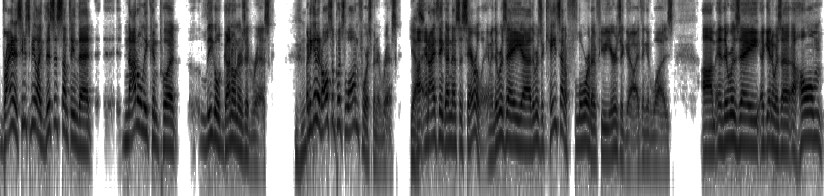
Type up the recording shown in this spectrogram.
Bryan, it seems to me like this is something that uh, not only can put legal gun owners at risk, mm-hmm. but again, it also puts law enforcement at risk Yes. Uh, and I think unnecessarily. I mean, there was a uh, there was a case out of Florida a few years ago, I think it was, um, and there was a again, it was a, a home.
